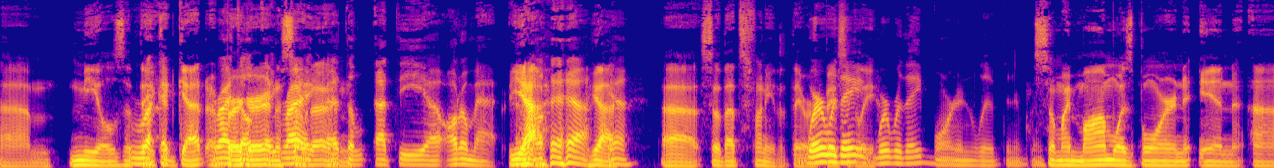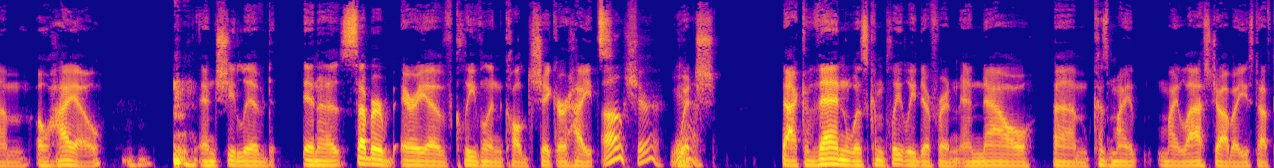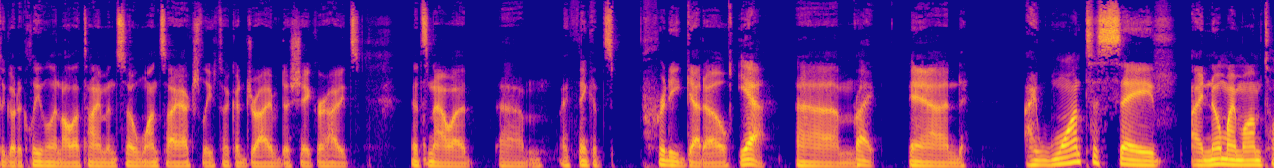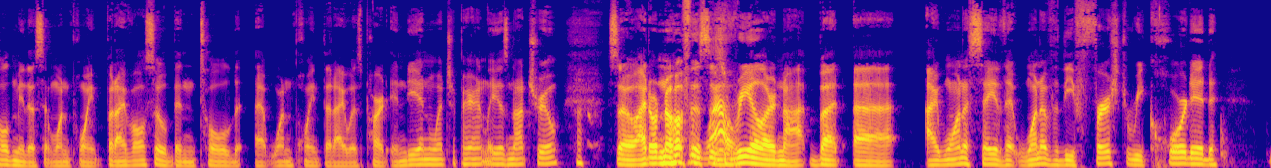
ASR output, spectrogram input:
um meals that they could get a right. the- burger and a right, soda at and, the at the uh, automat. you Yeah. yeah. Yeah. Uh so that's funny that they were Where were basically they? Where were they born and lived and everything? so my mom was born in um ohio Mhm. and she lived in a suburb area of cleveland called shaker heights Oh sure. Yeah. which back then was completely different and now um because my my last job i used to have to go to cleveland all the time and so once i actually took a drive to shaker heights it's now a um i think it's pretty ghetto yeah. um Right. and i want to say i know my mom told me this at one point but i've also been told at one point that i was part indian which apparently is not true. So i don't know if this Wow. is real or not but uh i want to say that one of the first recorded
